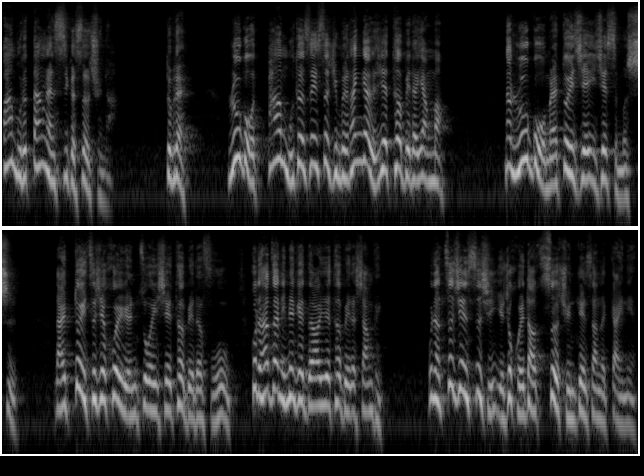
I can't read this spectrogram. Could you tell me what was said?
巴哈姆特当然是一个社群啊。对不对？如果巴哈姆特这些社群朋友，他应该有一些特别的样貌。那如果我们来对接一些什么事，来对这些会员做一些特别的服务，或者他在里面可以得到一些特别的商品，我想这件事情也就回到社群电商的概念。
